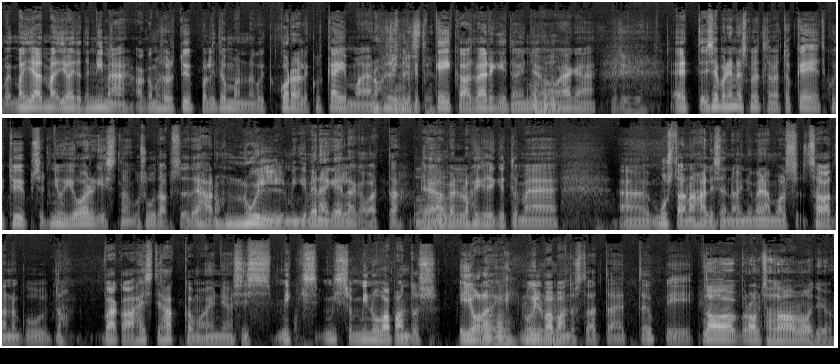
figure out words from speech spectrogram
ma ei tea, ma ei tea ta nime, aga ma saan aru, et tüüp oli tõmmanud nagu ikka korralikult käima ja noh, sellised keikad, värgid on ju Mhm. mm -hmm. äge et see pani ennast mõtlema, et okei okay,, et kui tüüp sealt New Yorgist nagu suudab seda teha, noh null mingi vene keelega vaata mm -hmm. ja Mhm. veel noh, isegi ütleme äh, mustanahalisena on ju Venemaal saada nagu noh, väga hästi hakkama on ju, siis miks, mis on minu vabandus, ei olegi mm, null vabandust vaata, et õpi. no Romtsa samamoodi ju.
